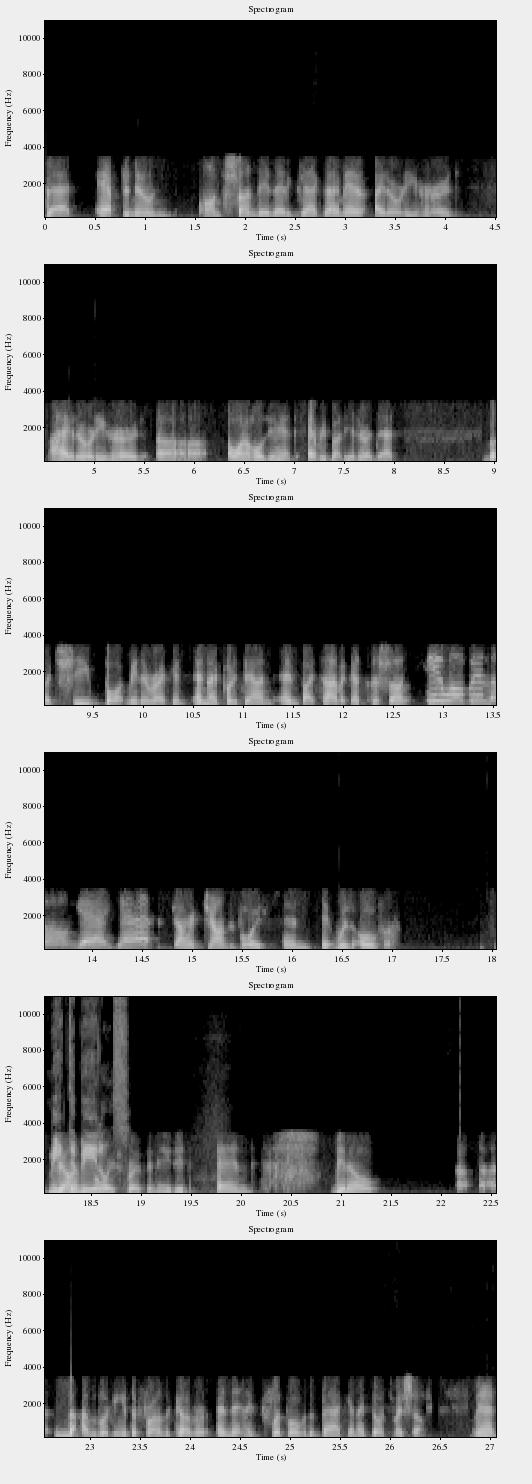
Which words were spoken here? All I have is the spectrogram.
that afternoon on Sunday. That exact. I mean, I'd already heard. I had already heard. Uh, I want to hold your hand. Everybody had heard that but she bought me the record and I put it down. And by the time I got to the song, "It won't be long," yeah, yeah, I heard John's voice and it was over. Meet John's the Beatles voice resonated, and you know, uh, uh, I was looking at the front of the cover, and then I flip over the back, and I thought to myself, "Man,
